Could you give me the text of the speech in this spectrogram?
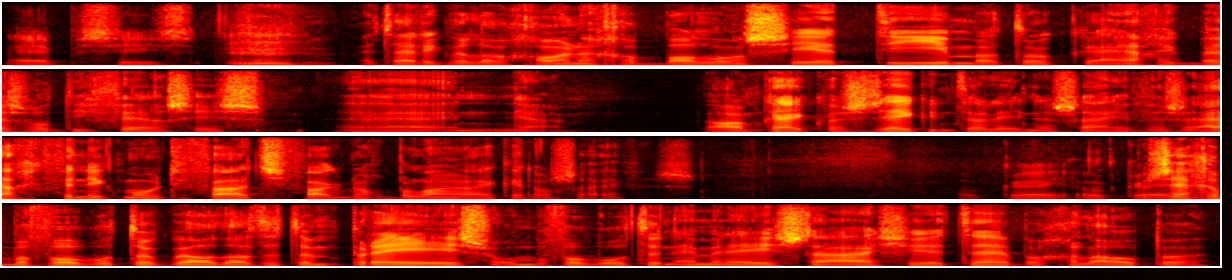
Nee, precies. Uiteindelijk willen we gewoon een gebalanceerd team, dat ook eigenlijk best wel divers is. Eh, en ja, daarom kijken we zeker niet alleen naar cijfers. Eigenlijk vind ik motivatie vaak nog belangrijker dan cijfers. Oké, oké. We zeggen bijvoorbeeld ook wel dat het een pre is om bijvoorbeeld een M&A-stage te hebben gelopen.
